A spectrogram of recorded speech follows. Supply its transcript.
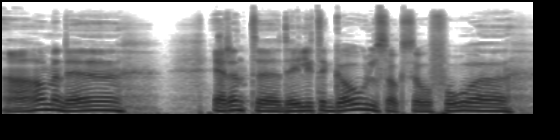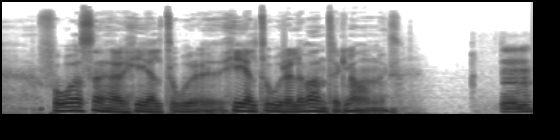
Ja, men det är det inte. Det är lite goals också att få, få så här helt, or, helt orelevant reklam. Liksom. Mm.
